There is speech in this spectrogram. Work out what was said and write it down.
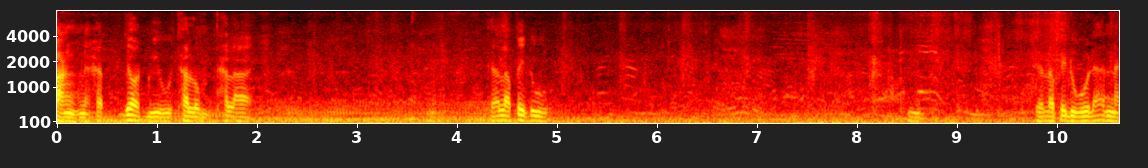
ปังๆนะครับ ยอดวิวถล่มทลาย เดี๋ยวเราไปดู เดี๋ยวเราไปดูด้านใน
